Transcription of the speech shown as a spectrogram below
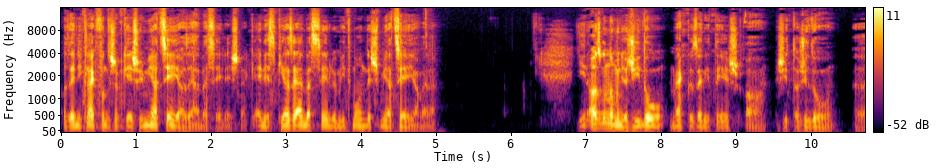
az egyik legfontosabb kérdés, hogy mi a célja az elbeszélésnek. Egyrészt ki az elbeszélő, mit mond, és mi a célja vele. Én azt gondolom, hogy a zsidó megközelítés, a, és itt a zsidó ö,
